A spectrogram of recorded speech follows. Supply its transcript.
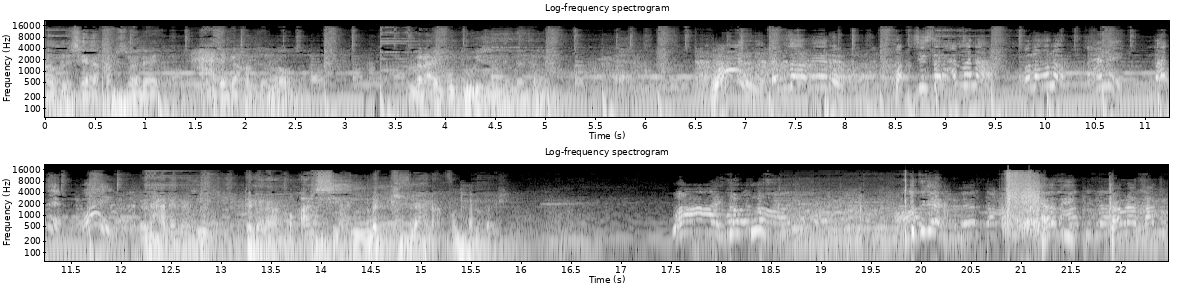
ኣብ ርእስና ከፍ ዝበለ ሓደጋ ከም ዘሎ ምርኣይ ግቡእ እዩ ዝብል እምነት ኣለኒ ዋይ እግዚአብሔርን ሲስተር ዓፈና ቆሎ ቆሎ ጣዕሚ እንታቴ ዋይ እዚ ሓደጋ እዚ እንደገና ብቃልሲ ክንመኪትና ኢና ክንፈትሖ ንኽእል والله ده كوس هذه كاميرا خاتم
